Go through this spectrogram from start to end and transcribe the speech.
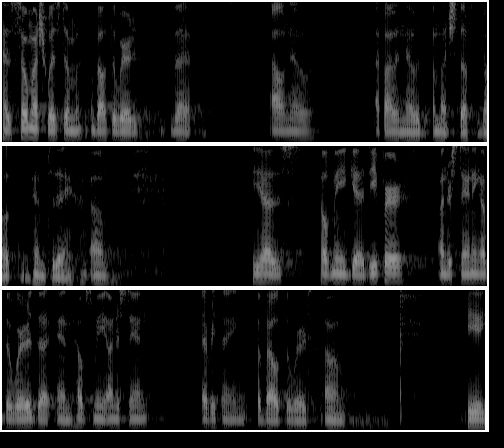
has so much wisdom about the word that I don't know if I would know much stuff about him today. Um, he has helped me get a deeper understanding of the word that and helps me understand everything about the word. Um, he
